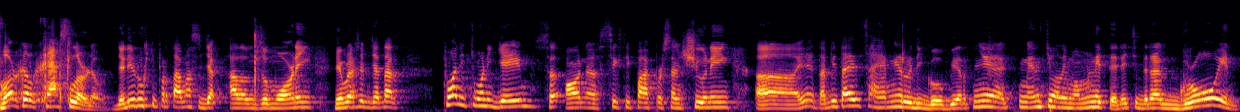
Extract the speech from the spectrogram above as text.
Walker Kessler, though. Jadi rookie pertama sejak Alonzo Mourning yang berhasil mencetak 2020 game on a 65% shooting. Uh, ya, tapi tadi sayangnya Rudy Gobertnya main cuma 5 menit ya. Dia cedera groin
